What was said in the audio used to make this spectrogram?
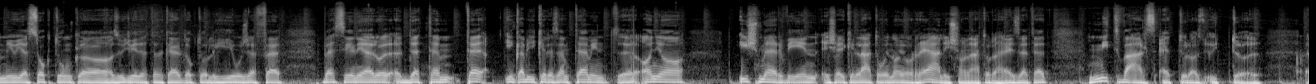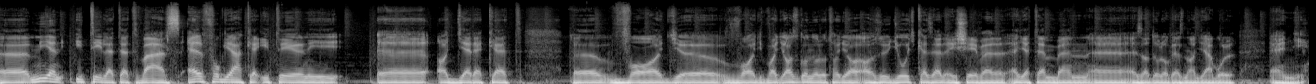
mi ugye szoktunk az ügyvédetekkel, dr. Lihi Józseffel beszélni erről, de te, te inkább így kérdezem, te, mint anya, ismervén, és egyébként látom, hogy nagyon reálisan látod a helyzetet, mit vársz ettől az ügytől? Milyen ítéletet vársz? El fogják-e ítélni a gyereket, vagy, vagy, vagy azt gondolod, hogy az ő gyógykezelésével egyetemben ez a dolog, ez nagyjából ennyi?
